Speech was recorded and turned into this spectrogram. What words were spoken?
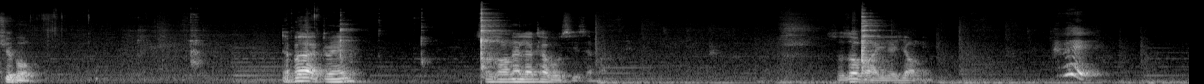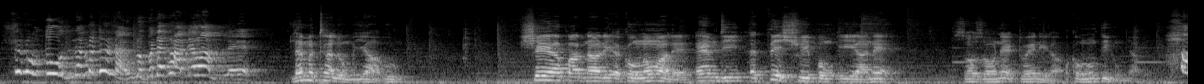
ရွှေဘုံတပတ်အတွင်းစောစောနဲ့လက်ထပ်ဖို့စီစဉ်ပါစောစောပါကြီးလည်းရောက်နေပြီဖေဖေရှင်တို့သူ့ကိုလက်မထက်နိုင်ဘူးလို့ဘယ်တခါပြောရမလဲလက်မထပ်လို့မရဘူး share partner တွေအကုန်လုံးကလည်း MD အသစ်ရွှေပုံ AR နဲ့ဇော်ဇော်နဲ့တွဲနေတာအကုန်လုံးသိကုန်ကြပြီဟာ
